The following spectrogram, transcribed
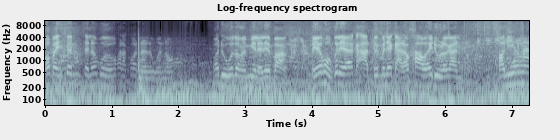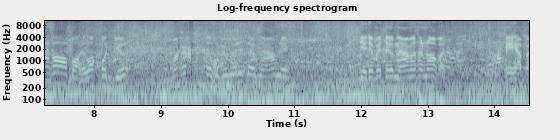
เราไปสยามแล้วก็ไปเซนเซนทรัลเวิร์พารากอนนะทุกคนเนาะว่าดูว่าตรงนั้นมีอะไรได้บ้างเฮ้ยผมก็เลยอัดเป็นบรรยากาศคร่าวๆให้ดูแล้วกัน ตอนนี้ข้างหน้าก็บอกเลยว่าคนเยอะมากแต่ผมยังไม่ได้เติมน้ำเลย เดี๋ยวจะไปเติมน้ำมาข้างนอกก่อนโอเคครับไป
